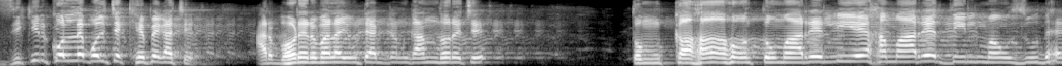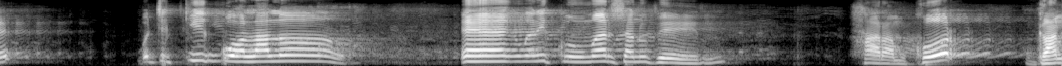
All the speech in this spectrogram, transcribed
জিকির করলে বলছে, খেপে গেছে। আর ভোরের বেলায় উঠে একজন গান ধরেছে, তুম কাহা হো তোমারে লিয়ে হামারে দিল মৌজুদ হ্যায়? বলছে, কি গলালো? একবারে কুমার শানু ফেল হারাম খোর গান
